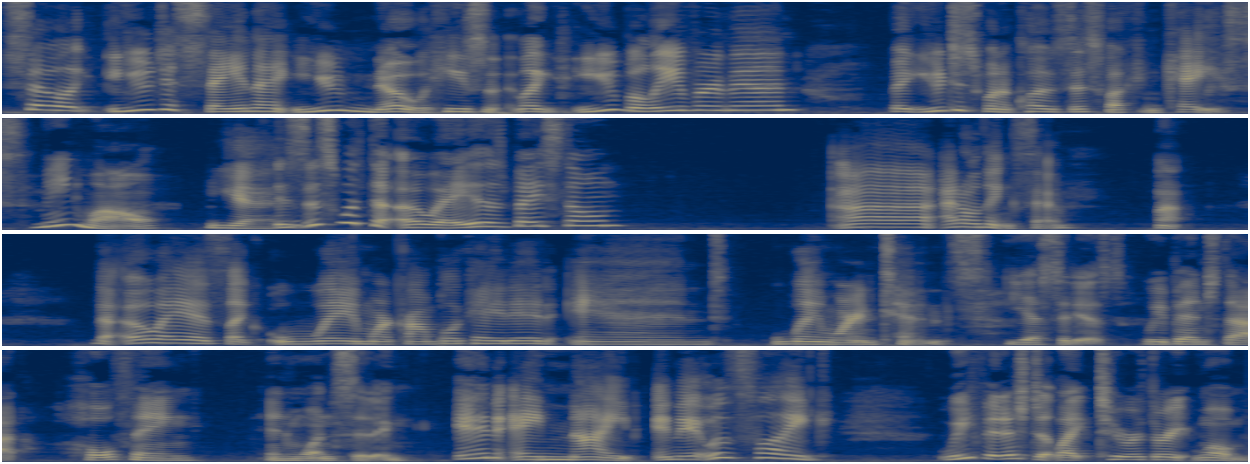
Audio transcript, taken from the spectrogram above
So like you just saying that, you know he's like you believe her then, but you just want to close this fucking case. Meanwhile, Yeah. is this what the OA is based on? Uh, I don't think so. The OA is like way more complicated and way more intense. Yes, it is. We binged that whole thing in one sitting. In a night, and it was like, We finished at like two or three, well,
